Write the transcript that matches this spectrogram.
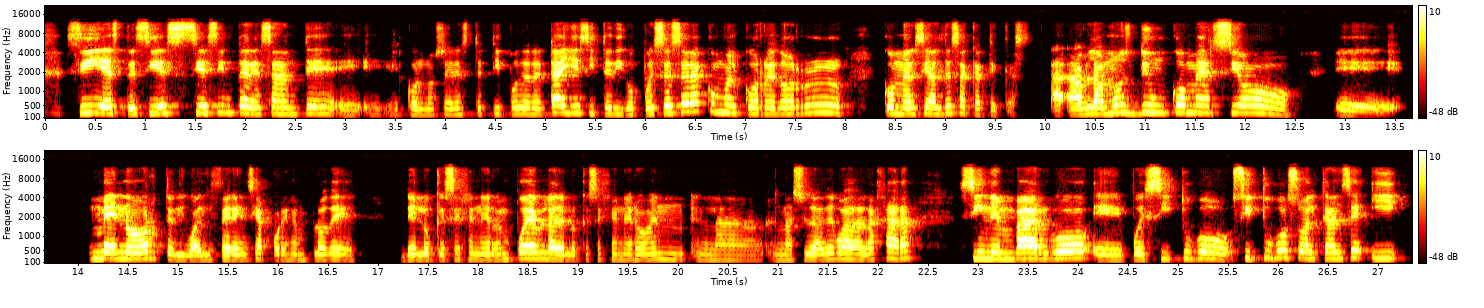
sí, este, sí es, sí es interesante eh, el conocer este tipo de detalles y te digo, pues ese era como el corredor comercial de Zacatecas. hablamos de un comercio, eh, menor, te digo, a diferencia, por ejemplo, de, lo que se generó en Puebla, de lo que se generó en, la, ciudad de Guadalajara. Sin embargo, eh, pues sí tuvo, sí tuvo su alcance y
